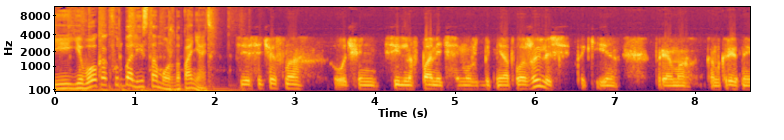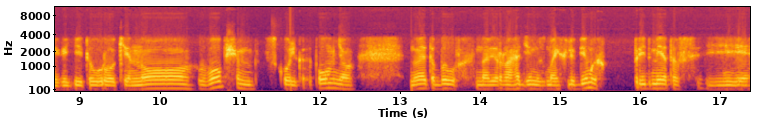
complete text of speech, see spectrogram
и его как футболиста можно понять. Если честно, очень сильно в памяти, может быть, не отложились такие прямо конкретные какие-то уроки, но в общем, сколько помню, ну, это был, наверное, один из моих любимых предметов и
